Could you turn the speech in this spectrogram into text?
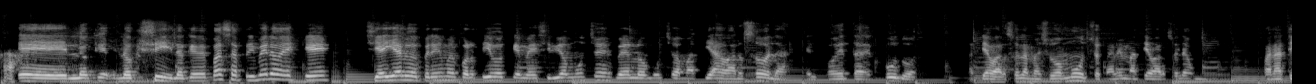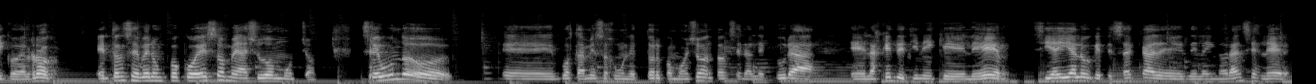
eh, lo, que, lo que sí, lo que me pasa primero es que si hay algo de periodismo deportivo que me sirvió mucho es verlo mucho a Matías Barzola, el poeta del fútbol. Matías Barzola me ayudó mucho, también Matías Barzola es un fanático del rock. Entonces ver un poco eso me ayudó mucho. Segundo, eh, vos también sos un lector como yo, entonces la lectura, eh, la gente tiene que leer. Si hay algo que te saca de, la ignorancia es leer.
